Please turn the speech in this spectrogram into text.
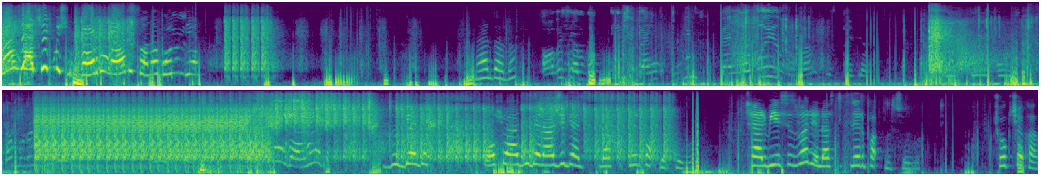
Lan gerçekmiş. Pardon abi sana bot diye. Nerede adam? Abi sen bot deyince ben ben ne bayıldım lan geliyorum. Ben burada. Dur gel gel. Ya şu acı gel acı gel. Lastikleri patlatıyor bu. Terbiyesiz var ya lastikleri patlatıyor bu. Çok çakal.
